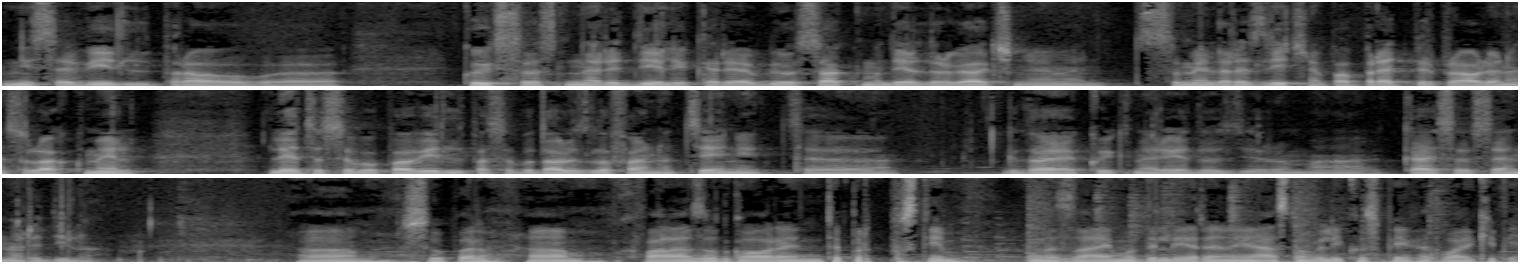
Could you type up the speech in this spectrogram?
ni se videl prav, uh, ko jih so naredili, ker je bil vsak model drugačen, so imeli različne, pa predpripravljene so lahko imeli. Leto se bo pa videl, pa se bo dalo zelo fajn oceniti, uh, kdo je kujk naredil oziroma kaj se je vse naredilo. Um, super, um, hvala za odgovore in te predpustim nazaj modeliranje. Jasno, veliko uspeha tvoje ekipi.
